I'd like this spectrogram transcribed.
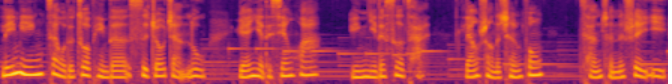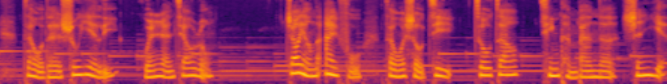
黎明在我的作品的四周展露，原野的鲜花，云泥的色彩，凉爽的晨风，残存的睡意，在我的书页里浑然交融。朝阳的爱抚在我手际周遭青藤般的深掩。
